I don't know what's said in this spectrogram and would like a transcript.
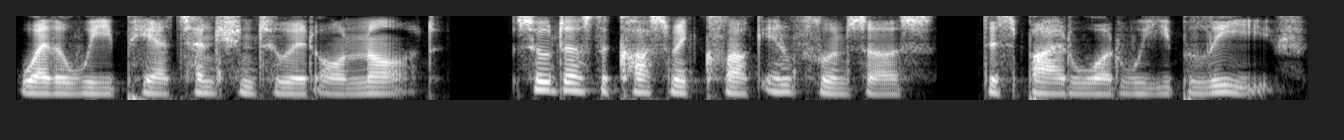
whether we pay attention to it or not. So does the cosmic clock influence us, despite what we believe.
